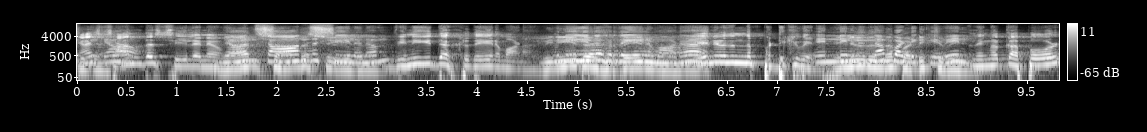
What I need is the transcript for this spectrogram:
ഞാൻ ശാന്തശീലനും ഞാൻ ശാന്തശീലനം വിനീത ഹൃദയനുമാണ്. വിനീത ഹൃദയനുമാണ്. എന്നിൽ നിന്ന് പഠിക്കുവേൻ. എന്നിൽ നിന്ന് പഠിക്കുവിൻ. നിങ്ങൾക്ക് അപ്പോൾ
